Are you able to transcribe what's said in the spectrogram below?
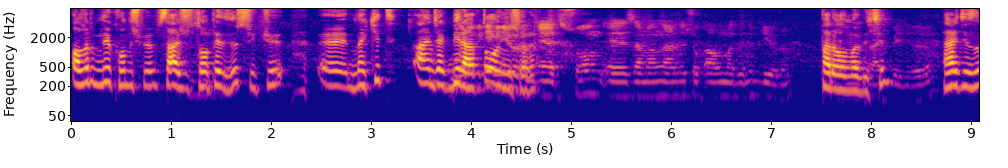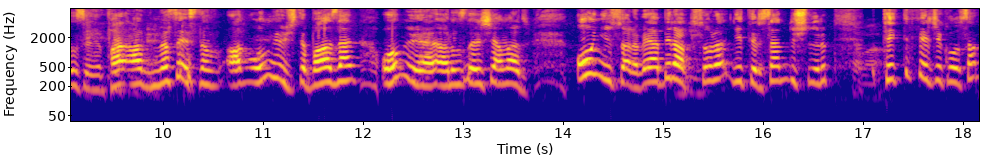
alırım diye konuşmuyorum. Sadece sohbet ediyoruz. Çünkü e, nakit ancak bir Bunu hafta 10 gün biliyorum. sonra. Evet son e, zamanlarda çok almadığını biliyorum. Para olmadığı Takip için. ediyorum. Herkes onu söylüyor. Pa- Abi nasıl esnaf? Abi olmuyor işte bazen olmuyor yani aranızda yaşayan vardır. 10 gün sonra veya bir hafta sonra getirirsen düşünürüm. Tamam. Teklif verecek olsam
